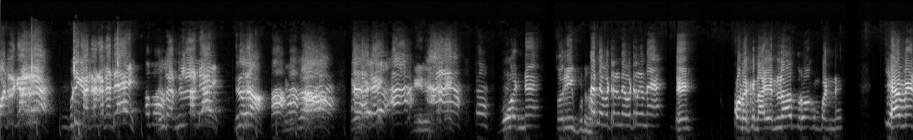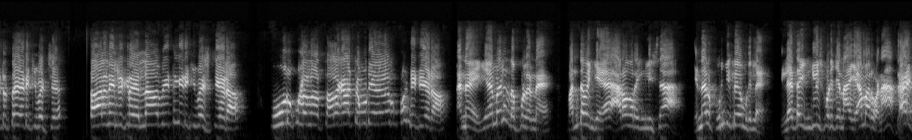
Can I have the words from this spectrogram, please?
பட்டக்காரரே புடிங்க டேய், டேய், டேய். நில்றா, டேய். நில்றா, நில்றா. டேய். டேய். ஓடுனே, சொருகி புடு. அண்ணே, விட்டுருங்கண்ணே, விட்டுருங்கண்ணே. உனக்கு நான் என்னடா துரோகம் பண்ணேன்? என் வீட்டை தான் இடுக்கி வச்சேன். காலனியில் இருக்கிற எல்லா வீட்டையும் இடுக்கி வச்சிட்டியடா. ஊருக்குள்ள நான் தலை காட்ட முடியாத அளவுக்கு பண்ணிட்டியடா. அண்ணே என் மேல தப்பு இல்லண்ணே. வந்தவங்க அறகுற இங்கிலீஷா என்னால புரிஞ்சுக்கவே முடியல. இல்லாட்டா இங்கிலீஷ் படிச்ச நான் ஏமாறுவேனா? டேய்,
